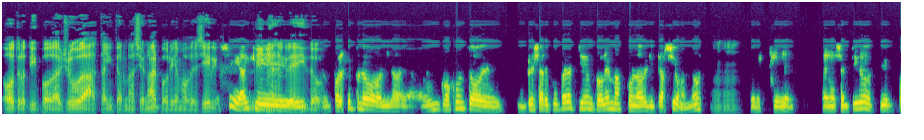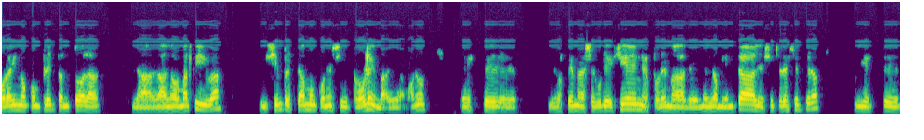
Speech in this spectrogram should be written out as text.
otro tipo de ayuda, hasta internacional, podríamos decir. Sí, hay que. Por ejemplo, un conjunto de empresas recuperadas tienen problemas con la habilitación, ¿no? este, en el sentido que por ahí no completan toda la, la, normativa y siempre estamos con ese problema, digamos, ¿no? Este, los temas de seguridad y higiene, problemas de medioambiental, etcétera, etcétera, y este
